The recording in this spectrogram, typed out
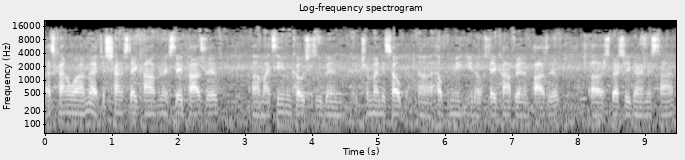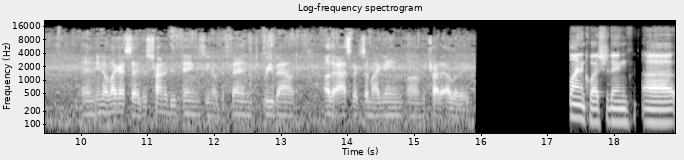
that's kind of where I'm at, just trying to stay confident, stay positive. Uh, my team and coaches have been tremendous help uh, helping me, you know, stay confident and positive, uh, especially during this time. And you know, like I said, just trying to do things, you know, defend, rebound, other aspects of my game um, to try to elevate. Line of questioning, uh,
